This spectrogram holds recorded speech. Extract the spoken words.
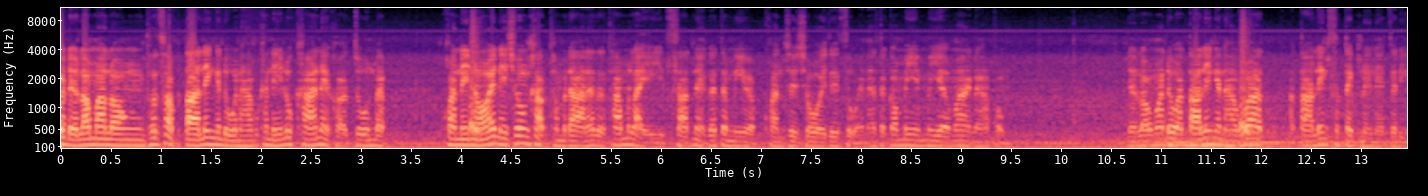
ก็เดี๋ยวเรามาลองทดสอบตาเร่งกันดูนะครับคันนี้ลูกค้าเนี่ยขอจูนแบบควันน้อยๆในช่วงขับธรรมดานะแต่ถ้าเมื่อไหร่ซัดเนี่ยก็จะมีแบบควันโชยๆสวยๆนะแต่ก็ไม่ไม่เยอะมากนะครับผม เดี๋ยวเรามาดูอัตราเร่งกันนะครับว่าอัตราเร่งสเต็ปหนึ่งเนี่ยจะดี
